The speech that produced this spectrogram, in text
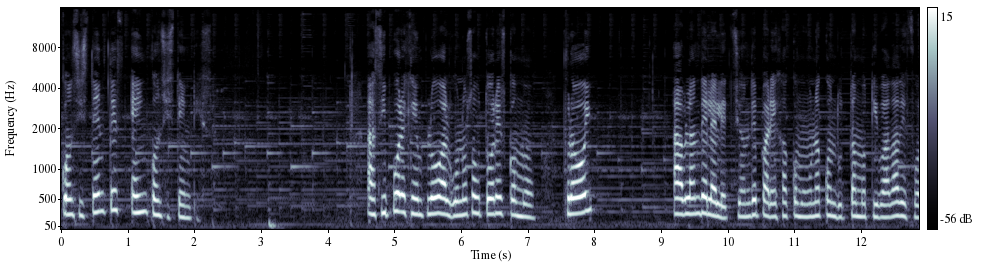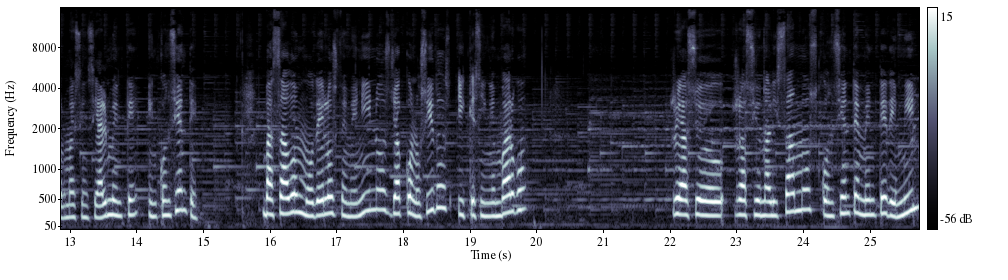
consistentes e inconsistentes. Así, por ejemplo, algunos autores como Freud hablan de la elección de pareja como una conducta motivada de forma esencialmente inconsciente, basado en modelos femeninos ya conocidos y que sin embargo racionalizamos conscientemente de mil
